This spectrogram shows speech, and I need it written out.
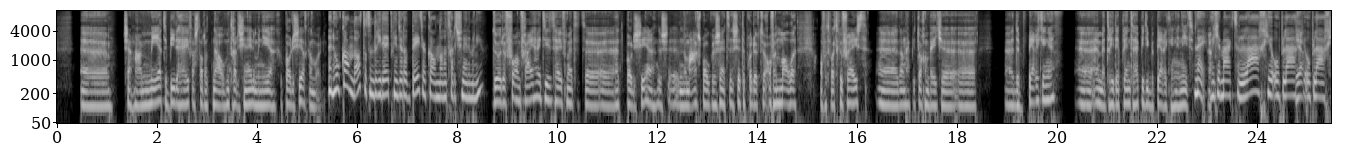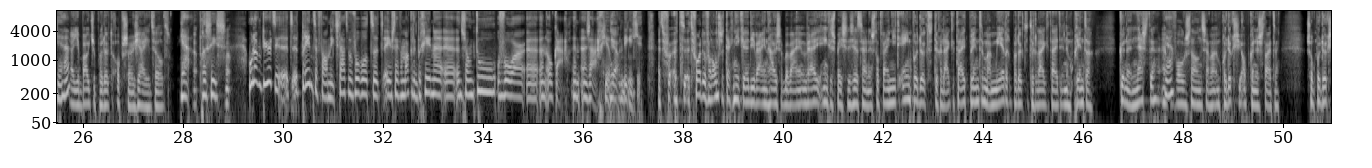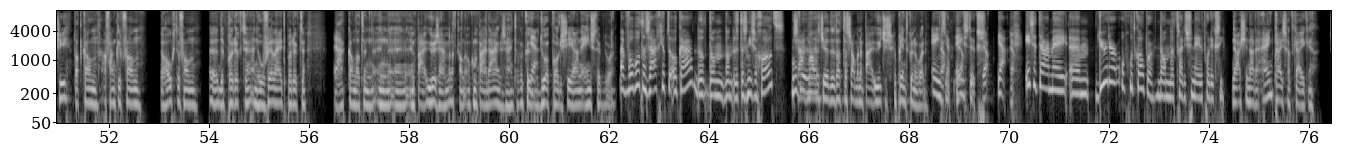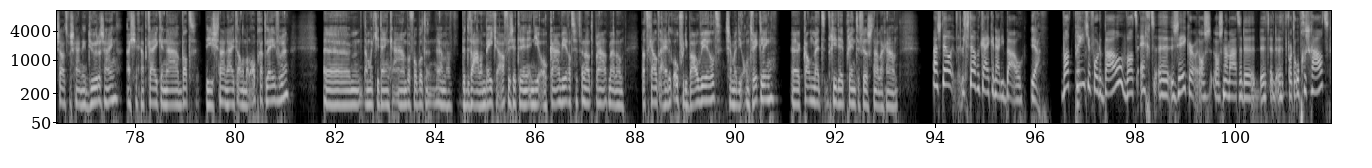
uh, zeg maar meer te bieden heeft als dat het nou op een traditionele manier geproduceerd kan worden. En hoe kan dat, dat een 3D-printer dat beter kan dan de traditionele manier? Door de vormvrijheid die het heeft met het, uh, het produceren. Dus uh, normaal gesproken zitten, zitten producten of in mallen of het wordt gevreesd. dan heb je toch een beetje de beperkingen. Uh, en met 3D-printen heb je die beperkingen niet. Nee, want je maakt laagje op laagje ja. op laagje. Hè? Ja, je bouwt je product op zoals jij het wilt. Ja, ja. precies. Hoe lang duurt het, het, printen van iets? Laten we bijvoorbeeld het eerst even makkelijk beginnen. Uh, een zo'n tool voor uh, een OK, een, een zaagje of een dingetje. Het, het, het, voordeel van onze technieken die wij in huis hebben, waar wij in gespecialiseerd zijn, is dat wij niet één product tegelijkertijd printen, maar meerdere producten tegelijkertijd in een printer kunnen nesten en ja. vervolgens dan zeg maar, een productie op kunnen starten. Zo'n productie, dat kan afhankelijk van de hoogte van de producten en de hoeveelheid producten ja, kan dat een, een, een paar uur zijn, maar dat kan ook een paar dagen zijn. Dat we kunnen ja. doorproduceren aan één stuk door. Maar bijvoorbeeld een zaagje op de OK, dat, dan, dan, dat is niet zo groot. Zaagmalletje, dat, dat zou met een paar uurtjes geprint kunnen worden. Eentje, ja. één stuk. Ja. Ja. Is het daarmee um, duurder of goedkoper dan de traditionele productie? Nou, als je naar de eindprijs gaat kijken, zou het waarschijnlijk duurder zijn. Als je gaat kijken naar wat die snelheid allemaal op gaat leveren. Um, dan moet je denken aan bijvoorbeeld, we dwalen een beetje af. We zitten in die OK-wereld zitten we nou te praten, maar dan, dat geldt eigenlijk ook voor die bouwwereld. Zeg maar, die ontwikkeling uh, kan met 3D-printen veel sneller gaan. Nou, stel, stel we kijken naar die bouw. Ja. Wat print je voor de bouw? Wat echt, uh, zeker als, als naarmate de, de, de, het wordt opgeschaald.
